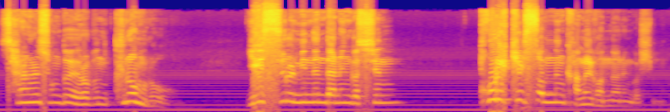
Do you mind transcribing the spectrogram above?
사랑하는 성도 여러분, 그러므로 예수를 믿는다는 것은 돌이킬 수 없는 강을 건너는 것입니다.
